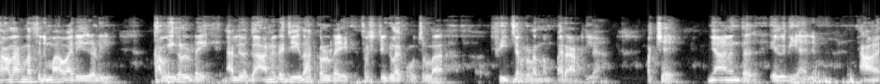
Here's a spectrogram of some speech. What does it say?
സാധാരണ സിനിമാ വാരികകളിൽ കവികളുടെ അല്ല ഗാനരചയിതാക്കളുടെ സൃഷ്ടികളെക്കുറിച്ചുള്ള ഫീച്ചറുകളൊന്നും വരാറില്ല. പക്ഷേ ഞാനെന്ത് എഴുതിയാലും ആ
